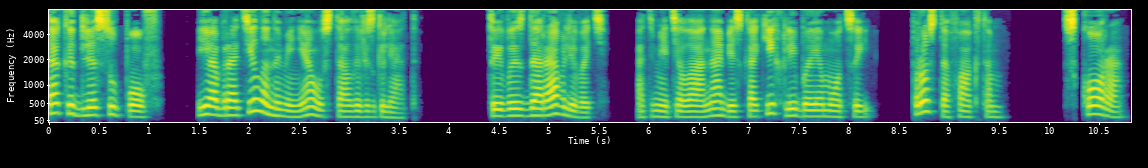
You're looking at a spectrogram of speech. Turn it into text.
так и для супов, и обратила на меня усталый взгляд. Ты выздоравливать, отметила она без каких-либо эмоций, просто фактом. Скоро.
